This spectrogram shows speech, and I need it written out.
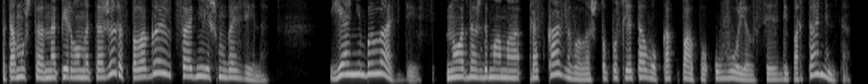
потому что на первом этаже располагаются одни лишь магазины. Я не была здесь, но однажды мама рассказывала, что после того, как папа уволился из департамента,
